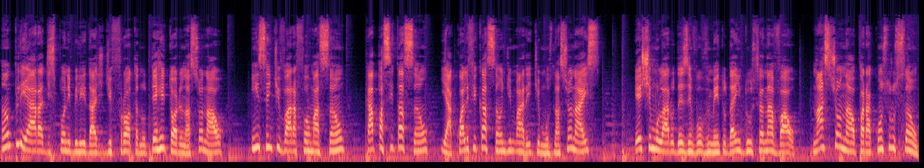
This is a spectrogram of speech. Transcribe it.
ampliar a disponibilidade de frota no território nacional, incentivar a formação, capacitação e a qualificação de marítimos nacionais, estimular o desenvolvimento da indústria naval nacional para a construção,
